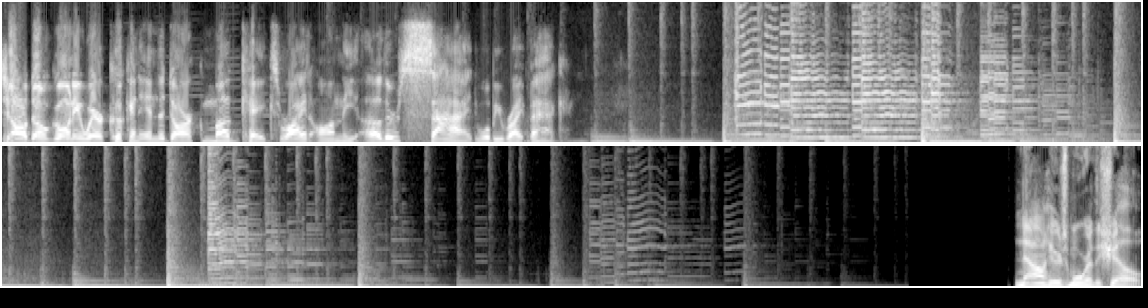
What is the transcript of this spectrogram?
Y'all don't go anywhere. Cooking in the dark mug cakes right on the other side. We'll be right back. Now here's more of the show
